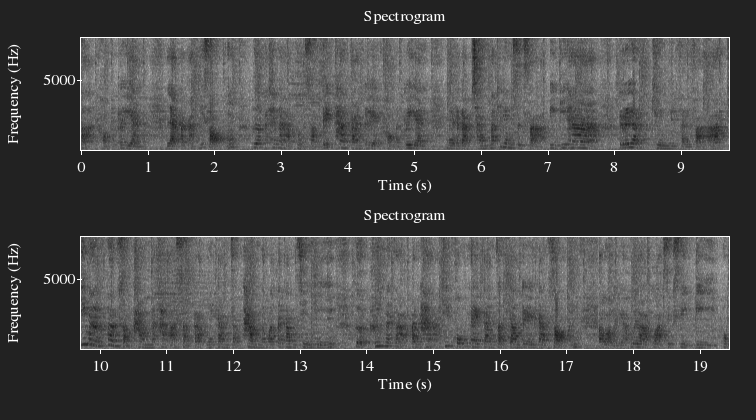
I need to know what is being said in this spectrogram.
ศาสตร์ของนักเรียน และประการที่ 2 เพื่อพัฒนาผลสัมฤทธิ์ทางการเรียนของนักเรียน ในระดับชั้นมัธยมศึกษาปีที่ 5 เรื่องเคมีไฟฟ้า ที่มาความสำคัญนะคะสำหรับในการจัดทำนวัตกรรมชิ้นนี้ เกิดขึ้นมาจากปัญหาที่พบในการจัดการเรียนการสอนตลอดระยะเวลากว่า 14 ปี พบ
